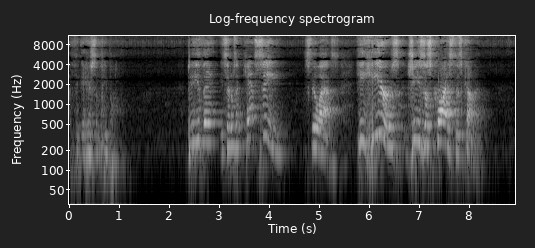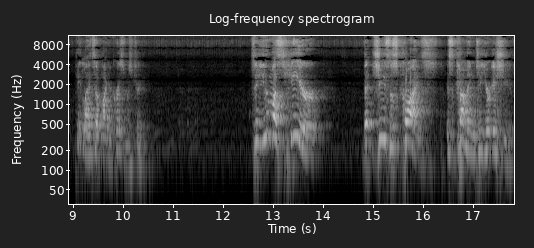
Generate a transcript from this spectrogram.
I think I hear some people. Do you think? He said, I can't see, still ask. He hears Jesus Christ is coming. He lights up like a Christmas tree. So you must hear that Jesus Christ is coming to your issue.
